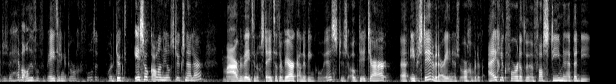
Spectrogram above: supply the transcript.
dus we hebben al heel veel verbeteringen doorgevoerd. Het product is ook al een heel stuk sneller. Maar we weten nog steeds dat er werk aan de winkel is. Dus ook dit jaar uh, investeren we daarin en zorgen we er eigenlijk voor dat we een vast team hebben die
